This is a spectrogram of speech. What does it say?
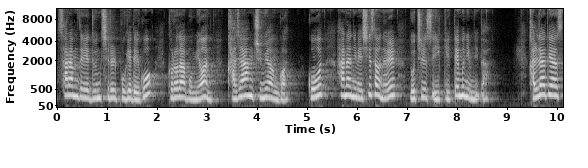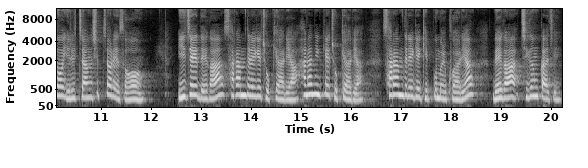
사람들의 눈치를 보게 되고 그러다 보면 가장 중요한 것, 곧 하나님의 시선을 놓칠 수 있기 때문입니다. 갈라디아서 1장 10절에서 이제 내가 사람들에게 좋게 하랴, 하나님께 좋게 하랴, 사람들에게 기쁨을 구하랴, 내가 지금까지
